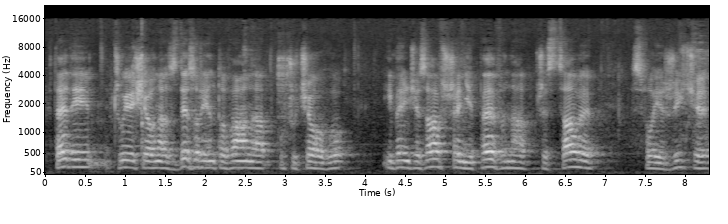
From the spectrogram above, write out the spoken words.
Wtedy czuje się ona zdezorientowana uczuciowo i będzie zawsze niepewna przez całe swoje życie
